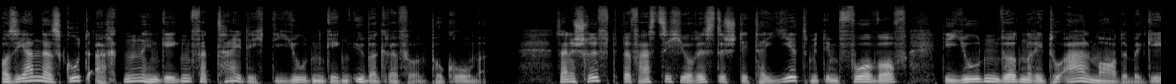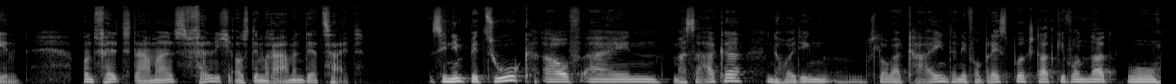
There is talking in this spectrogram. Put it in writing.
Osianders Gutachten hingegen verteidigt die Juden gegen Übergriffe und Pogrome. Seine Schrift befasst sich juristisch detailliert mit dem Vorwurf, die Juden würden Ritualmorde begehen und fällt damals völlig aus dem Rahmen der Zeit. Sie nimmt Bezug auf ein Massaker in der heutigen ähm, Slowakei in der Nähe von Pressburg stattgefunden hat, wo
